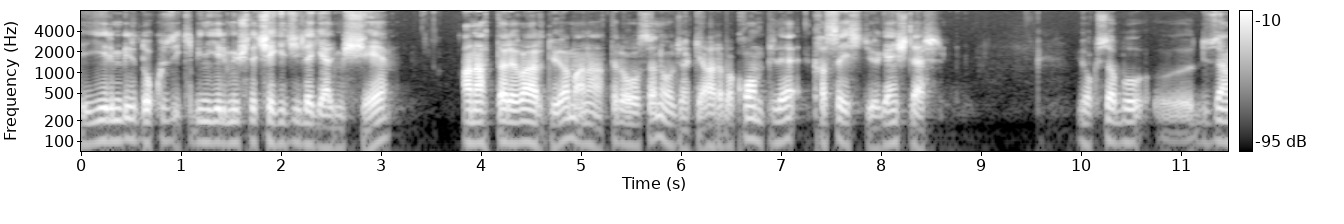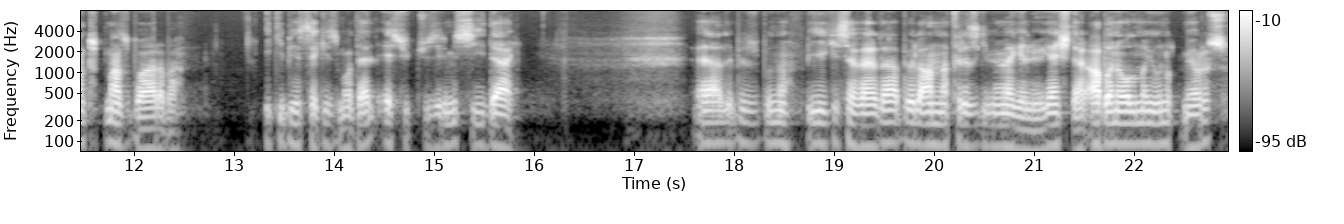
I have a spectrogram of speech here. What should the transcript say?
21.9.2023'te çekiciyle gelmiş şeye. Anahtarı var diyor ama anahtarı olsa ne olacak ya araba komple kasa istiyor gençler. Yoksa bu ıı, düzen tutmaz bu araba. 2008 model S320 CDI. Herhalde biz bunu bir iki sefer daha böyle anlatırız gibime geliyor. Gençler abone olmayı unutmuyoruz.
